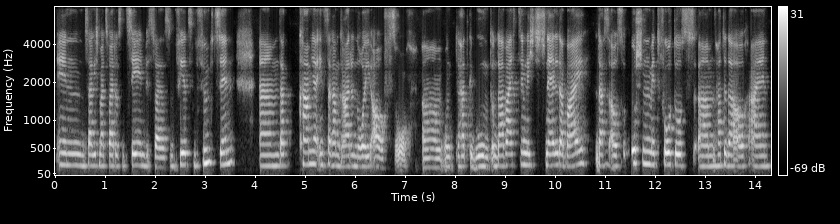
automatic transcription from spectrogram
in, sage ich mal, 2010 bis 2014, 15, ähm, da kam ja Instagram gerade neu auf so ähm, und hat geboomt. Und da war ich ziemlich schnell dabei, das auch zu pushen mit Fotos. Ähm, hatte da auch ein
